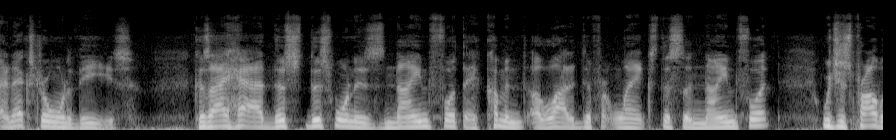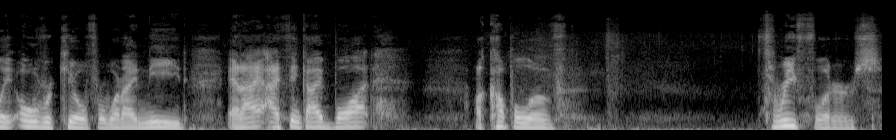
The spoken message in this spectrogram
an extra one of these. Because i had this this one is nine foot. They come in a lot of different lengths. This is a nine foot which is probably overkill for what i need. And i, I think i bought a couple of three footers.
